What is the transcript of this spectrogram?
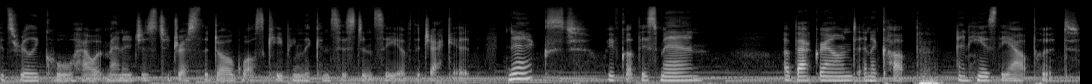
It's really cool how it manages to dress the dog whilst keeping the consistency of the jacket. Next, we've got this man, a background, and a cup, and here's the output.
